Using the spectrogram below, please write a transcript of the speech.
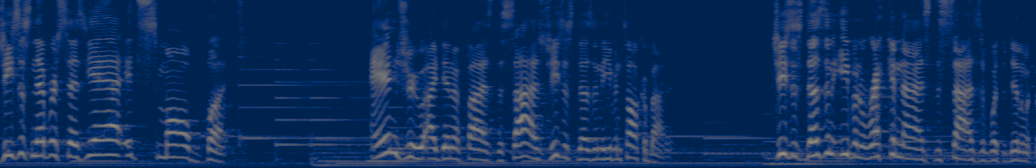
Jesus never says, yeah, it's small, but. Andrew identifies the size. Jesus doesn't even talk about it. Jesus doesn't even recognize the size of what they're dealing with.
